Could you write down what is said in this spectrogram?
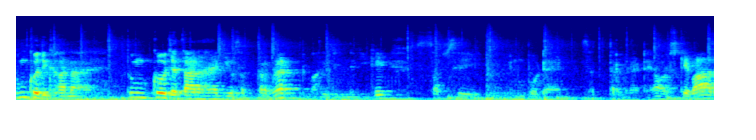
तुमको दिखाना है, तुमको जताना है कि वो सत्तर मिनट तुम्हारी ज़िंदगी के सबसे इम्पोर्टेंट सत्तर मिनट है। और उसके बाद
